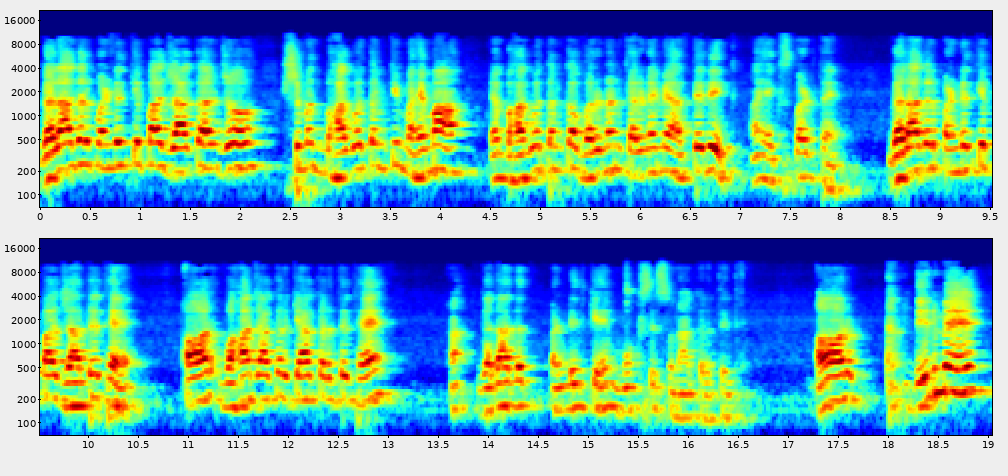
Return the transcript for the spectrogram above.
गदाधर पंडित के पास जाकर जो श्रीमद भागवतम की महिमा या भागवतम का वर्णन करने में अत्यधिक एक्सपर्ट हाँ, थे। गदाधर पंडित के पास जाते थे और वहाँ जाकर क्या करते थे? हाँ गदाधर पंडित के मुख से सुना करते थे। और दिन में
